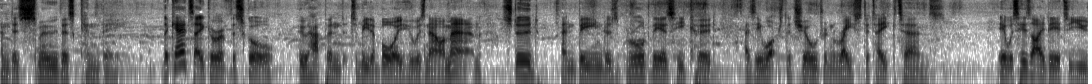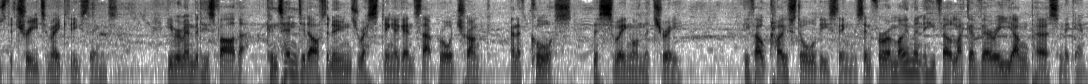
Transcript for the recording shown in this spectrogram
and as smooth as can be. The caretaker of the school, who happened to be the boy who was now a man, stood and beamed as broadly as he could as he watched the children race to take turns. It was his idea to use the tree to make these things. He remembered his father, contented afternoons resting against that broad trunk, and of course, the swing on the tree. He felt close to all these things, and for a moment he felt like a very young person again.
